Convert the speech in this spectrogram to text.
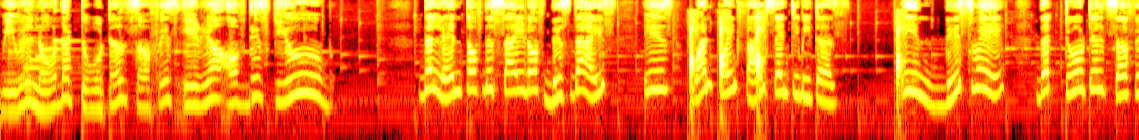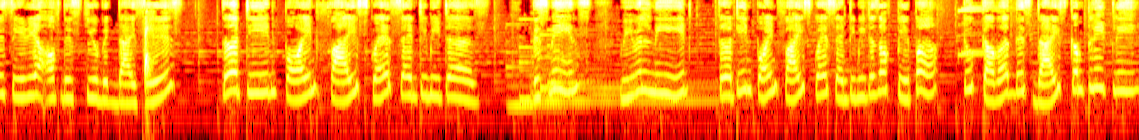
we will know the total surface area of this cube. The length of the side of this dice is 1.5 centimeters. In this way, the total surface area of this cubic dice is 13.5 square centimeters. This means we will need 13.5 square centimeters of paper to cover this dice completely.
